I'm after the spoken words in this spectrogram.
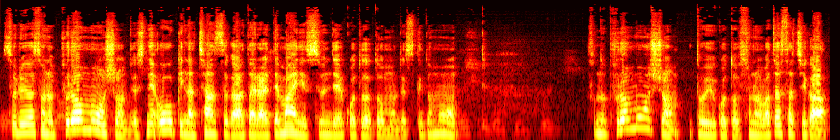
それはそのプロモーションですね、大きなチャンスが与えられて前に進んでいることだと思うんですけども、そのプロモーションということ、その私たちが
